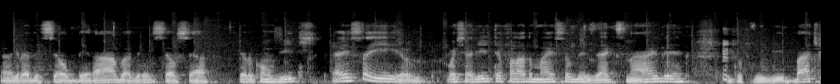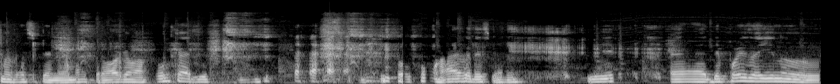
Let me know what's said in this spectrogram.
agradecer ao Beraba, agradecer ao CA pelo convite. É isso aí, eu gostaria de ter falado mais sobre Zack Snyder, inclusive Batman vs Superman é uma droga, uma porcaria. Estou com raiva desse filme. E é, depois aí no,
